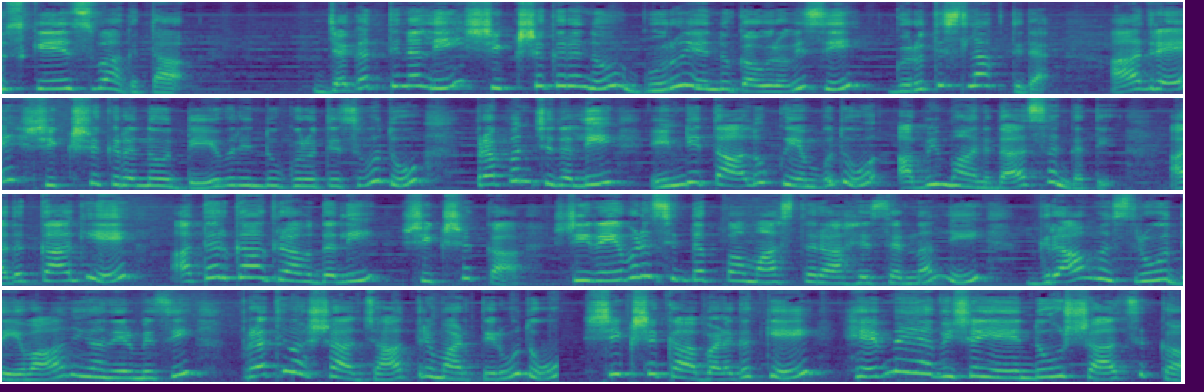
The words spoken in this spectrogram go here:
ನ್ಯೂಸ್ಗೆ ಸ್ವಾಗತ. ಜಗತ್ತಿನಲ್ಲಿ ಶಿಕ್ಷಕರನ್ನು ಗುರು ಎಂದು ಗೌರವಿಸಿ ಗುರುತಿಸಲಾಗ್ತಿದೆ. ಆದರೆ ಶಿಕ್ಷಕರನ್ನು ದೇವರೆಂದು ಗುರುತಿಸುವುದು ಪ್ರಪಂಚದಲ್ಲಿ ಇಂಡಿ ತಾಲೂಕು ಎಂಬುದು ಅಭಿಮಾನದ ಸಂಗತಿ. ಅದಕ್ಕಾಗಿಯೇ ಅತರ್ಗಾ ಗ್ರಾಮದಲ್ಲಿ ಶಿಕ್ಷಕ ಶ್ರೀ ರೇವಣಸಿದ್ದಪ್ಪ ಮಾಸ್ತರ ಹೆಸರಿನಲ್ಲಿ ಗ್ರಾಮಸ್ಥರು ದೇವಾಲಯ ನಿರ್ಮಿಸಿ ಪ್ರತಿ ವರ್ಷ ಜಾತ್ರೆ ಮಾಡ್ತಿರುವುದು ಶಿಕ್ಷಕ ಬಳಗಕ್ಕೆ ಹೆಮ್ಮೆಯ ವಿಷಯ ಎಂದು ಶಾಸಕ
